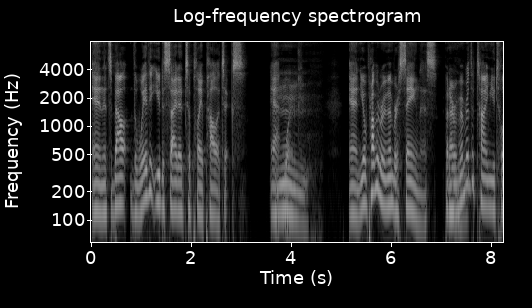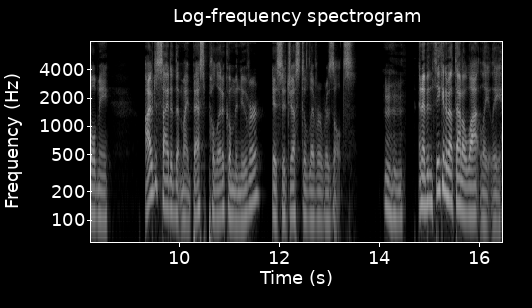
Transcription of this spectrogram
And it's about the way that you decided to play politics at work. Mm. And you'll probably remember saying this, but I Mhm. remember the time you told me, I've decided that my best political maneuver is to just deliver results. Mm-hmm. And I've been thinking about that a lot lately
